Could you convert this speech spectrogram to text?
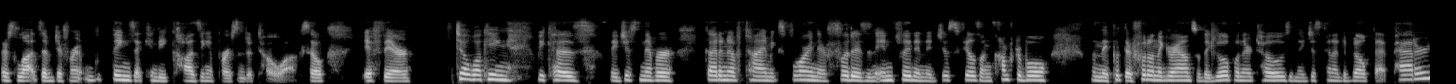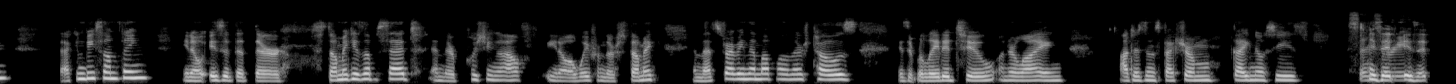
There's lots of different things that can be causing a person to toe walk. So if they're toe walking because they just never got enough time exploring their foot as an infant and it just feels uncomfortable when they put their foot on the ground so they go up on their toes and they just kind of develop that pattern that can be something. You know is it that their stomach is upset and they're pushing off you know away from their stomach and that's driving them up on their toes? Is it related to underlying autism spectrum diagnoses? Sensory. is it is it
